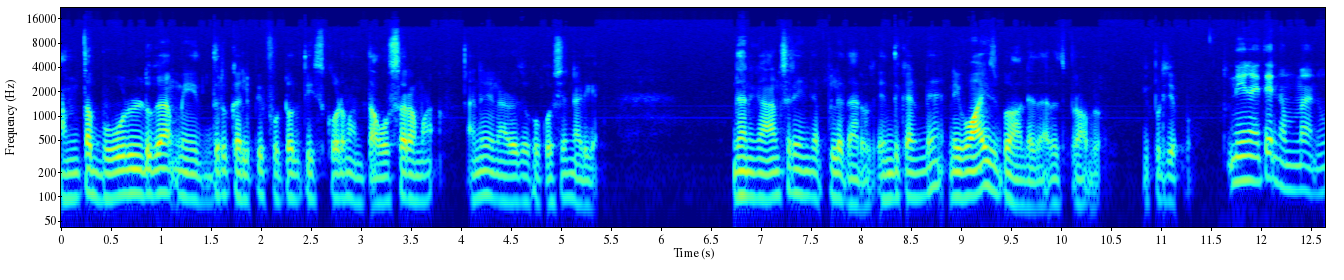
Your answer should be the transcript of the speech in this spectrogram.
అంత బోల్డ్గా మీ ఇద్దరు కలిపి ఫోటోలు తీసుకోవడం అంత అవసరమా? అని నేను ఆ రోజు ఒక క్వశ్చన్ అడిగాను. దానికి ఆన్సర్ ఏం చెప్పలేదు ఆ రోజు. ఎందుకంటే నీ వాయిస్ బాగాలేదు ఆ రోజు ప్రాబ్లం ఇప్పుడు చెప్పు. నేనైతే నమ్మాను.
